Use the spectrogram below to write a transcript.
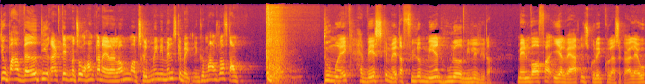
Det er jo bare været direkte ind med to håndgranater i lommen og trille dem ind i menneskemængden i Københavns Lufthavn. Du må ikke have væske med, der fylder mere end 100 ml. Men hvorfor i alverden skulle det ikke kunne lade sig gøre at lave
